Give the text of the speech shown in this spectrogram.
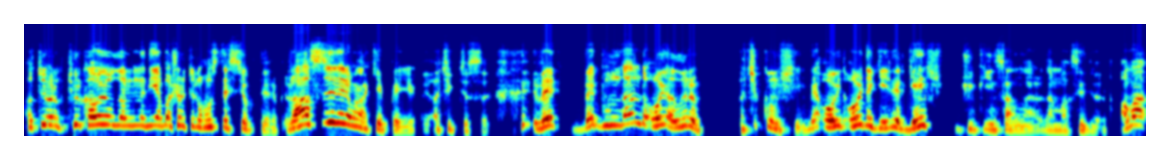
Atıyorum Türk Hava Yolları'nda niye başörtülü hostes yok derim. Rahatsız ederim AKP'yi açıkçası. ve ve bundan da oy alırım. Açık konuşayım. Ve oy, oy da gelir. Genç çünkü insanlardan bahsediyorum. Ama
